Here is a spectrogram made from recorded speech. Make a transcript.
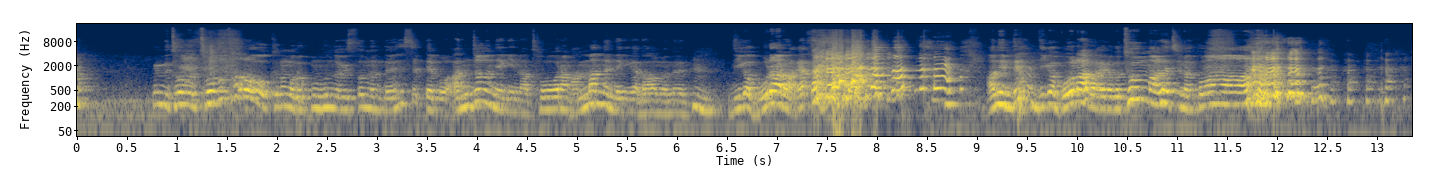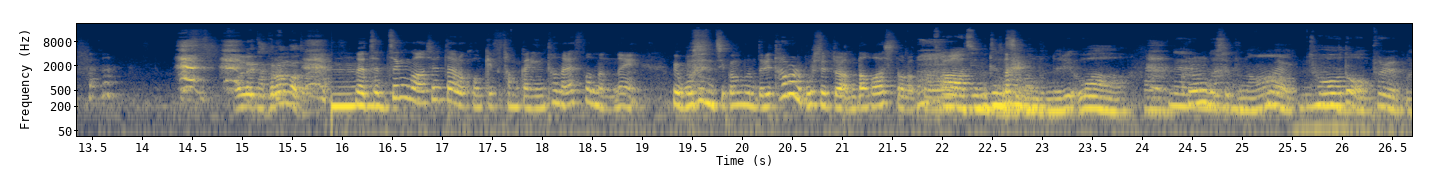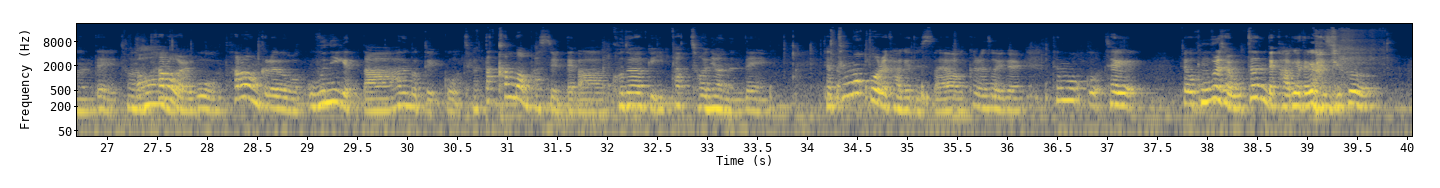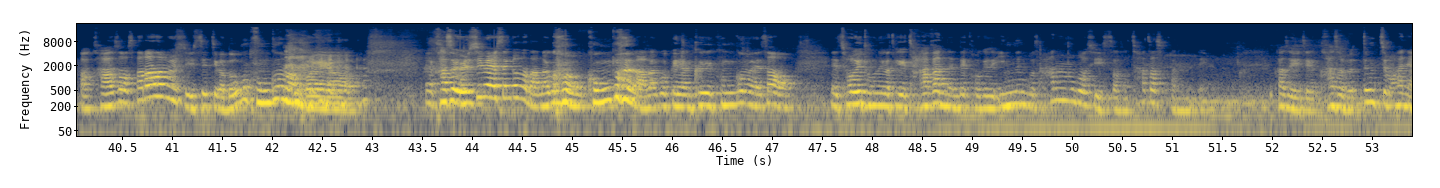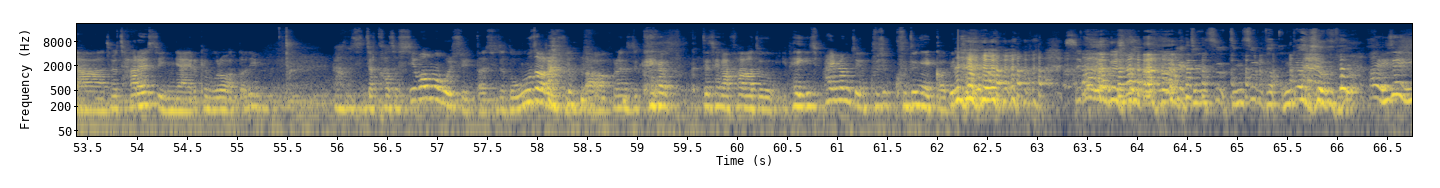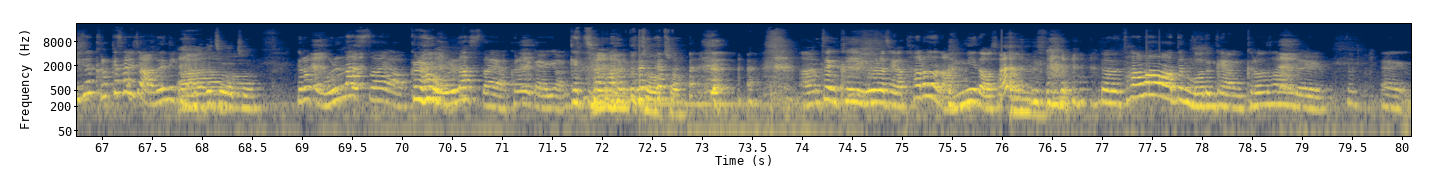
근데 저 저도 타로 그런 거 몇 번 본 적 있었는데 했을 때 뭐 안 좋은 얘기나 저랑 안 맞는 얘기가 나오면은 음. 네가 뭘 알아? 약간 아닌데? 네가 뭘 알아? 이러고 좋은 말 해주면 고마워. 원래 다 그런 거죠. 근데 제 친구가 실제로 거기서 잠깐 인턴을 했었는데 그 모든 직원분들이 타로를 보실 줄 안다고 하시더라고요. 아, 모든 직원분들이 와 네. 그런 곳이구나. 네. 저도 어플을 보는데 저는 아. 타로 말고 타로는 그래도 막 운이겠다 하는 것도 있고 제가 딱 한 번 봤을 때가 고등학교 입학 전이었는데 제가 특목고를 가게 됐어요. 그래서 이제 특목고 제, 제가 공부를 잘 못했는데 가게 돼가지고 아 가서 살아남을 수 있을지가 너무 궁금한 거예요. 가서 열심히 할 생각은 안 하고 공부는 안 하고 그냥 그게 궁금해서 저희 동네가 되게 작았는데 거기서 있는 곳 한 곳이 있어서 찾아서 갔는데 가서 이제 가서 몇 등쯤 하냐 저 잘할 수 있냐 이렇게 물어봤더니 야 너 진짜 가서 씹어 먹을 수 있다. 진짜 너무 잘할 수 있다. 그래서 제가 그때 제가 가가지고 128명 중에 99등 했거든요. 씹어 먹을 수 이렇게 등수 등수를 다 공개하셔도 돼요. 아 이제 이제 그렇게 살지 않으니까. 아 그렇죠 그렇죠. 그러고 올랐어요. 그러고 올랐어요. 그러니까 여기 왔겠죠. 그렇죠 그렇죠. 아무튼 그 이후로 제가 타로는 안 믿어서. 저는 타로든 뭐든 그냥 그런 사람들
